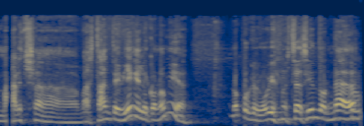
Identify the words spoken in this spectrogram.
marcha bastante bien en la economía. No porque el gobierno esté haciendo nada,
